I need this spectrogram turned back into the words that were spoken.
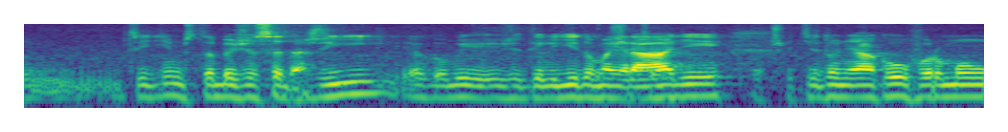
uh, cítím z tebe, že se daří, jakoby, že ty lidi to mají Určitě, rádi, určitě. že to nějakou formou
